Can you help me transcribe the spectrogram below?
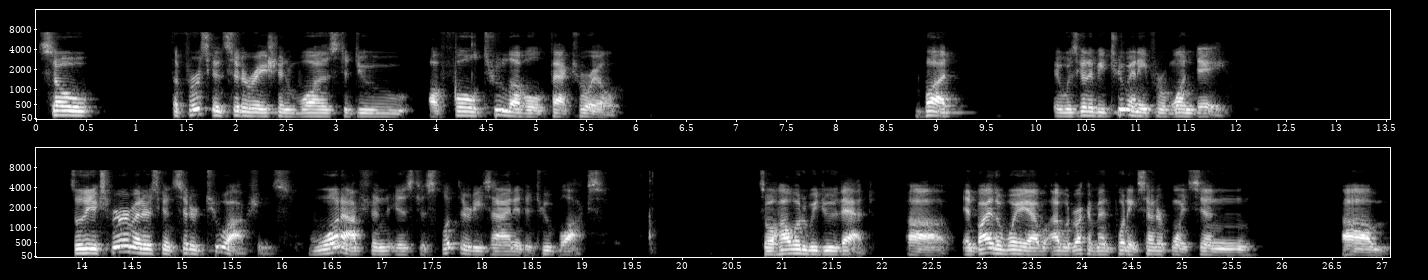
So the first consideration was to do a full two-level factorial. But it was going to be too many for one day. So the experimenters considered two options. One option is to split their design into two blocks. So how would we do that? Uh, and by the way, I, I, would recommend putting center points in um,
